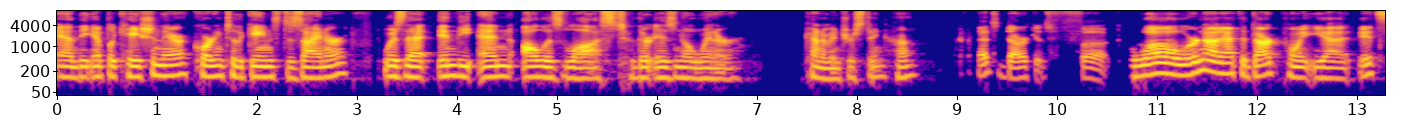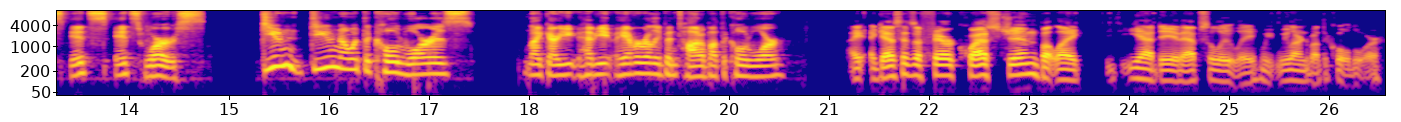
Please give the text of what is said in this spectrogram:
And the implication there according to the game's designer was that in the end all is lost. There is no winner. Kind of interesting huh that's dark as fuck. Whoa, we're not at the dark point yet. It's it's it's worse. Do you do you know what the Cold War is? Like, are you have you, have you ever really been taught about the Cold War? I, I guess it's a fair question, but like, yeah, Dave, absolutely. We we learned about the Cold War.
